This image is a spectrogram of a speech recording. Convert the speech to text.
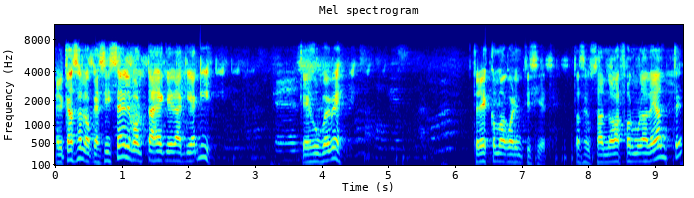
El caso es lo que sí sé el voltaje que da aquí y aquí, que es VB. 3,47. Entonces, usando la fórmula de antes,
